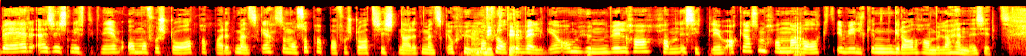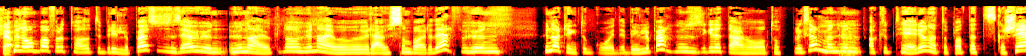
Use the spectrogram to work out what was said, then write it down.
ber eh, Kirsten Giftekniv om å forstå at pappa er et menneske, så må også pappa forstå at Kirsten er et menneske, og hun Mm, må få lov til å velge om hun vil ha han i sitt liv. Akkurat som han har Ja. valgt i hvilken grad han vil ha henne i sitt. Ja. Men også bare for å ta dette bryllupet, så syns jeg jo hun, hun er jo ikke noe Hun er jo raus som bare det. For hun, hun har tenkt å gå i det bryllupet. Hun syns ikke dette er noe topp, liksom. Men hun aksepterer jo nettopp at dette skal skje.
